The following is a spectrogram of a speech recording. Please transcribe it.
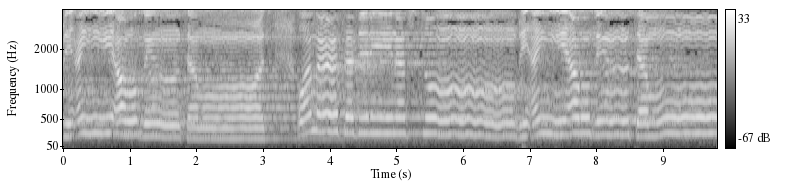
بأي أرض تموت. وما تدري نفس بأي أرض تموت.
